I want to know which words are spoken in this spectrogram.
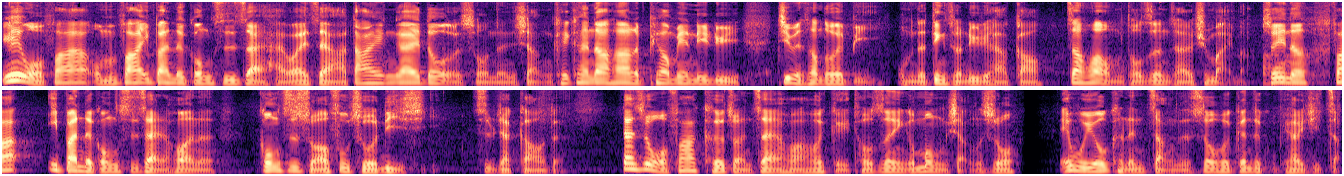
因为我发我们发一般的公司债、海外债啊，大家应该都耳熟能详，可以看到它的票面利率基本上都会比我们的定存利率还要高，这样的话我们投资人才会去买嘛。所以呢，发一般的公司债的话呢，公司所要付出的利息是比较高的。但是我发可转债的话，会给投资人一个梦想，说，诶，我有可能涨的时候会跟着股票一起涨，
